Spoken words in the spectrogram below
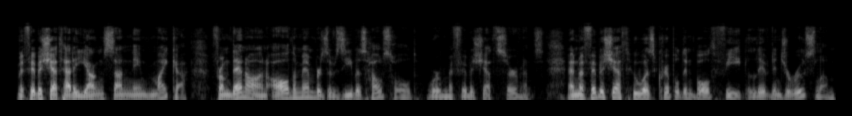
Mephibosheth had a young son named Micah. From then on, all the members of Ziba's household were Mephibosheth's servants. And Mephibosheth, who was crippled in both feet, lived in Jerusalem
